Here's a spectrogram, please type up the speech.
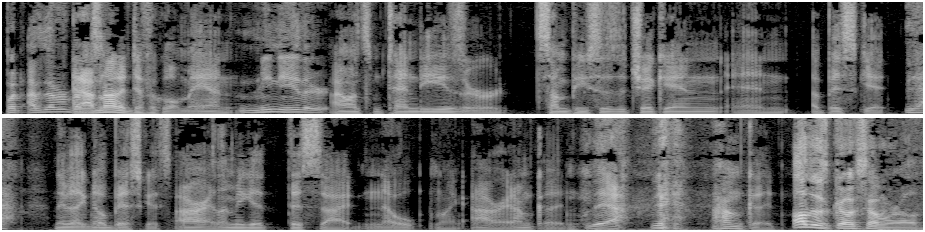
But I've never I'm not a difficult man. me neither. I want some tendies or some pieces of chicken and a biscuit. Yeah. They'd be like, no biscuits. All right, let me get this side. Nope. I'm like, all right, I'm good. Yeah. Yeah. I'm good. I'll just go somewhere else.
